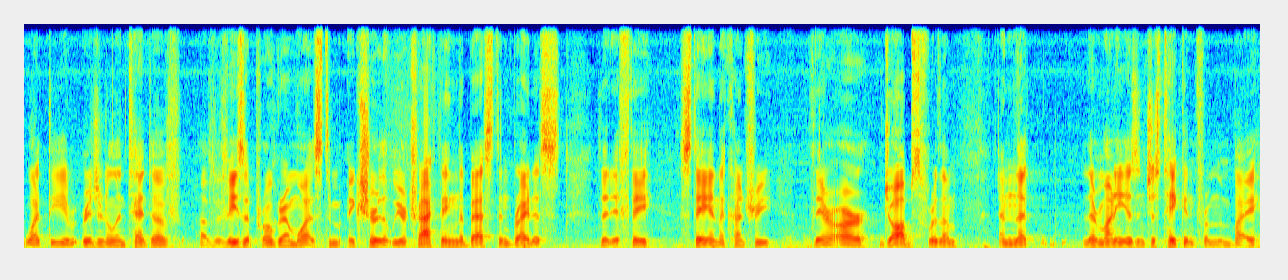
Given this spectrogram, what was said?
what the original intent of, of a visa program was to make sure that we are attracting the best and brightest, that if they stay in the country, there are jobs for them, and that their money isn't just taken from them by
